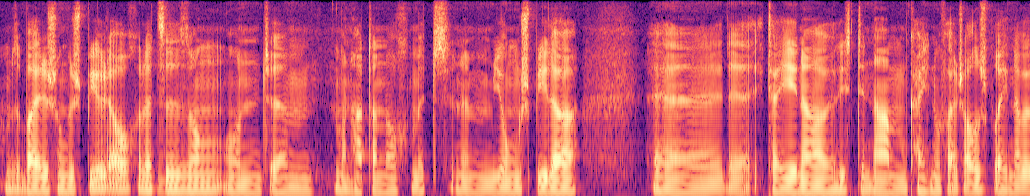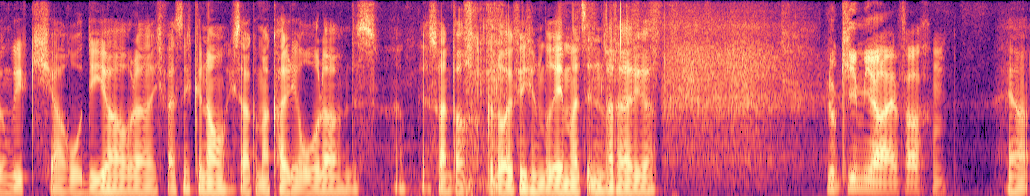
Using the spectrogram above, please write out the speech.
Haben sie beide schon gespielt auch letzte mhm. Saison. Und ähm, man hat dann noch mit einem jungen Spieler, äh, der Italiener, ich, den Namen kann ich nur falsch aussprechen, aber irgendwie Chiarodia oder ich weiß nicht genau, ich sage immer Caldirola. Das ist einfach geläufig in Bremen als Innenverteidiger. Leukämia einfach. Hm. Ja.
